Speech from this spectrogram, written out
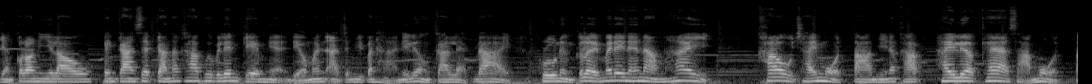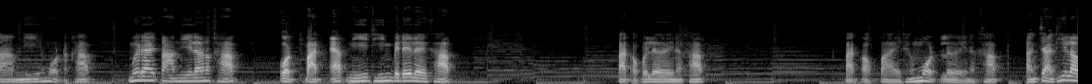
อย่างกรณีเราเป็นการเซตการตั้งค่าเพื่อไปเล่นเกมเนี่ย เดี๋ยวมันอาจจะมีปัญหาในเรื่องของการแหลกได้ ครูหนึ่งก็เลยไม่ได้แนะนำให้เข้าใช้โหมดตามนี้นะครับ ให้เลือกแค่ 3 โหมดตามนี้ทั้งหมดนะครับ เมื่อได้ตามนี้แล้วนะครับ กดปัดแอปนี้ทิ้งไปได้เลยครับ ปัดออกไปเลยนะครับ ปัดออกไปทั้งหมดเลยนะครับ หลังจากที่เรา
